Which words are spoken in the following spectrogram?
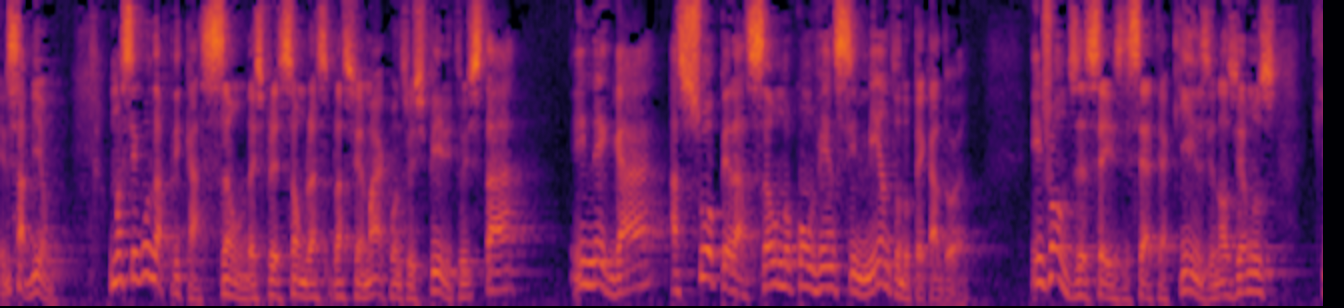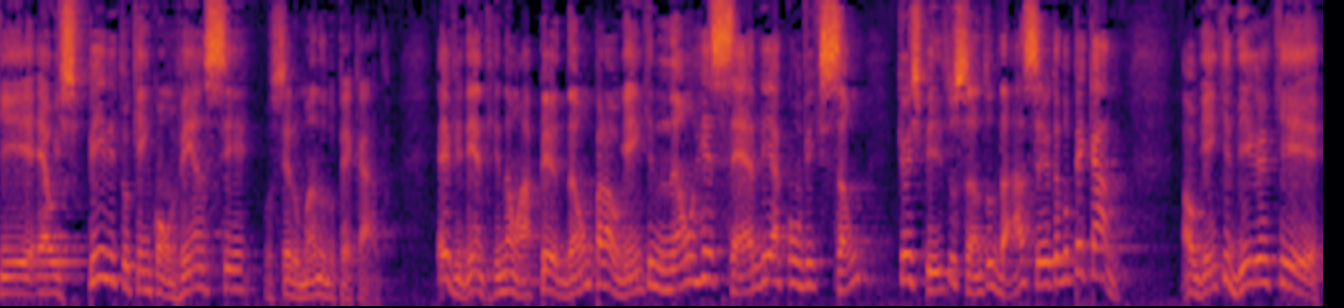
Eles sabiam. Uma segunda aplicação da expressão blasfemar contra o Espírito está em negar a sua operação no convencimento do pecador. Em João 16, de 7 a 15, nós vemos que é o Espírito quem convence o ser humano do pecado. É evidente que não há perdão para alguém que não recebe a convicção que o Espírito Santo dá acerca do pecado. Alguém que diga que,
